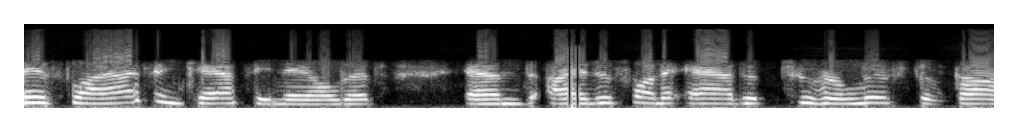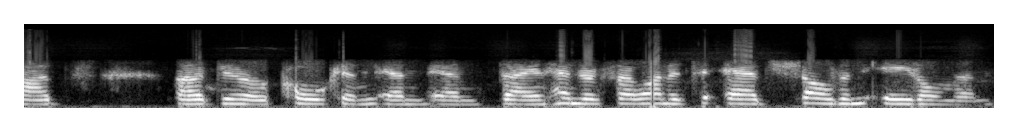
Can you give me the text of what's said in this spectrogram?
Hey, Sly, I think Kathy nailed it. And I just want to add it to her list of gods, uh, you know, Koch and, and, and Diane Hendricks, I wanted to add Sheldon Adelman.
